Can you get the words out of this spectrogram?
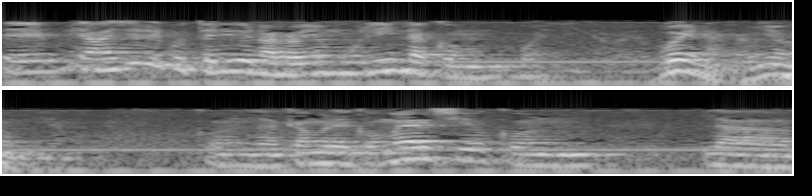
Eh, mira, ayer hemos tenido una reunión muy linda con, bueno, buena reunión, digamos, con la Cámara de Comercio, con la,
